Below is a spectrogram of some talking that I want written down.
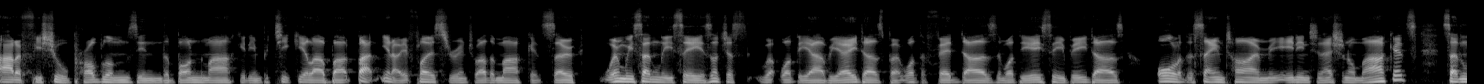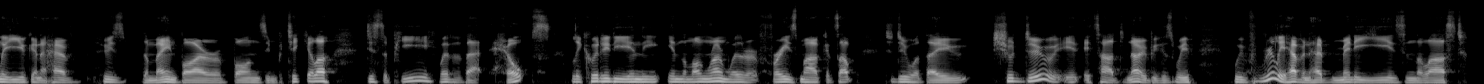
artificial problems in the bond market in particular, but but you know it flows through into other markets. So when we suddenly see it's not just what, what the RBA does, but what the Fed does and what the ECB does, all at the same time in international markets, suddenly you're going to have who's the main buyer of bonds in particular, disappear. Whether that helps liquidity in the in the long run, whether it frees markets up to do what they should do, it, it's hard to know because we've we've really haven't had many years in the last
